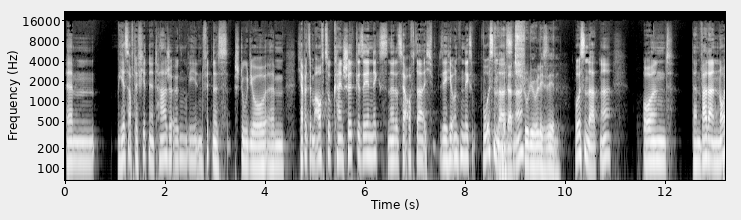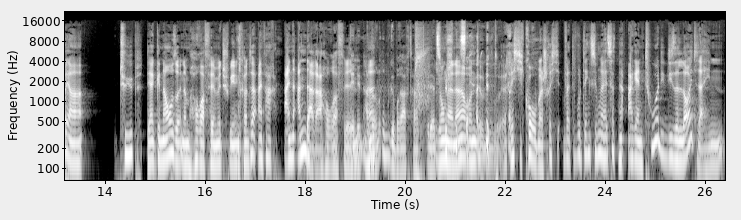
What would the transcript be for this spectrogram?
ähm, hier ist auf der vierten Etage irgendwie ein Fitnessstudio. Ähm, ich habe jetzt im Aufzug kein Schild gesehen, nix, ne, das ist ja oft da, ich sehe hier unten nichts. Wo ist denn das? das ne? Studio will ich sehen. wo ist denn das, ne? Und dann war da ein neuer Typ, der genauso in einem Horrorfilm mitspielen könnte. Einfach ein anderer Horrorfilm. Den den ne? anderen umgebracht hat. In der Junge, ne? Und du- richtig komisch, richtig, wo du denkst, Junge, ist das eine Agentur, die diese Leute dahin,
